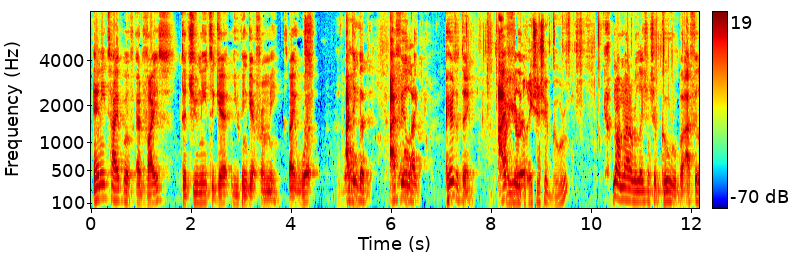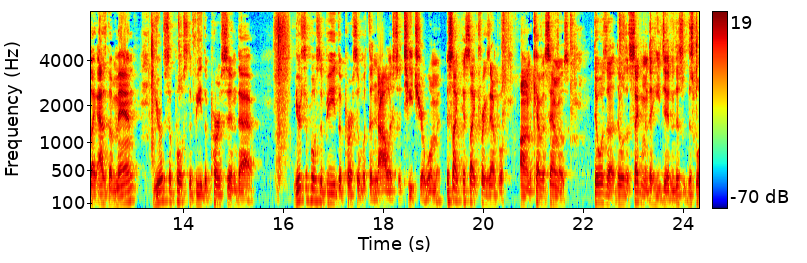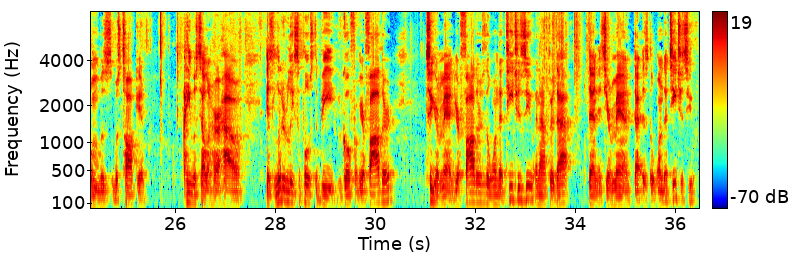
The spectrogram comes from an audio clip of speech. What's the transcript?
any type of advice that you need to get, you can get from me. Like what I think that I feel Whoa. like. Here's the thing. I Are you a relationship guru? no, I'm not a relationship guru, but I feel like as the man, you're supposed to be the person that you're supposed to be the person with the knowledge to teach your woman. It's like it's like for example on Kevin Samuels, there was a there was a segment that he did, and this this woman was was talking. He was telling her how it's literally supposed to be you go from your father to your man. Your father is the one that teaches you, and after that, then it's your man that is the one that teaches you.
